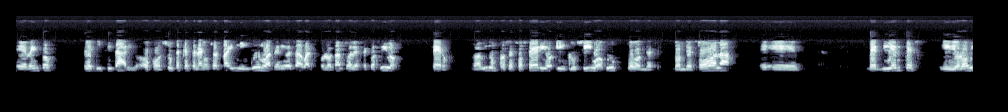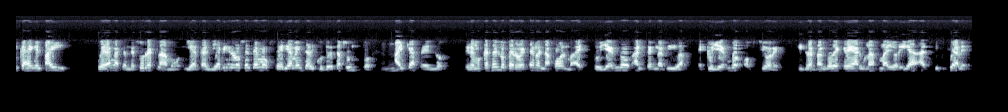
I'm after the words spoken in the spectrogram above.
eventos plebiscitarios o consultas que se le han hecho al país, ninguno ha tenido esa aval. Por lo tanto, el efecto ha sido cero. No ha habido un proceso serio, inclusivo, justo, donde, donde todas las eh, eh, vertientes ideológicas en el país puedan atender sus reclamos y hasta el día que no nos sentemos seriamente a discutir este asunto, hay que hacerlo, tenemos que hacerlo, pero esta no es la forma, excluyendo alternativas, excluyendo opciones y tratando de crear unas mayorías artificiales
